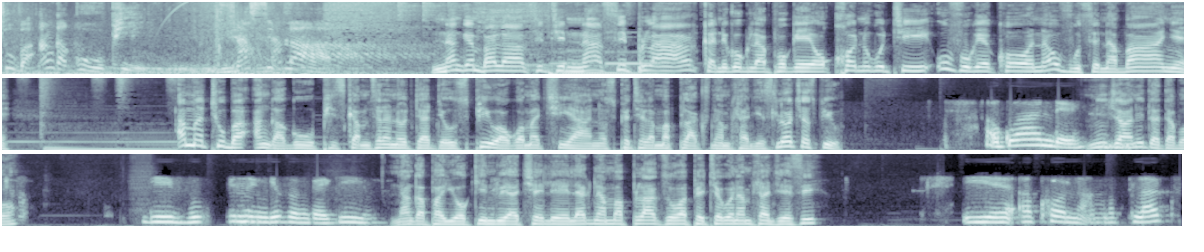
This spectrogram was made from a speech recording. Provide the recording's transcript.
amathuba angakuphi? Nasipla nangembala sithi nasi plug kanti kokulapho ke okhona ukuthi uvuke khona uvuse nabanye. Amathuba angakuphi? Sikhambisana nodade usiphiwa kwamachiyano siphethela ama-plugs namhlanje. Silotsha siphiwa akwande. Minjani dadabo? Ngivukile ngizwa ngakini nangapha yoke into uyatshelela kunama-plugs owaphetheko namhlanje si? Iye akhona ama-plugs.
